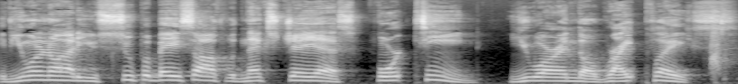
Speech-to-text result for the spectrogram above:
If you want to know how to use Supabase Auth with Next.js 14, you are in the right place.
